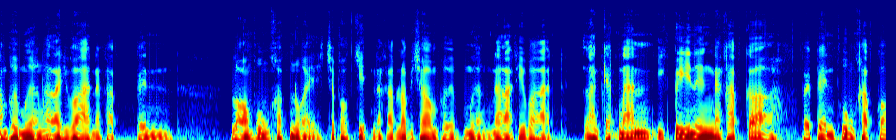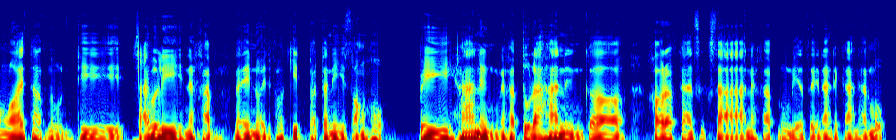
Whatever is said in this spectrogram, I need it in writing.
อำเภอเมืองนราธิวาสนะครับ เป็นรองผู้บังคับหน่วยเฉพาะกิจนะครับ รับผิดชอบอำเภอเมืองนราธิวาส หลังจากนั้นอีกปีหนึ่งนะครับ ก็ไปเป็นผู้บังคับกองร้อยสนับสนุนที่สายบุรีนะครับ ในหน่วยเฉพาะกิจปัตตานี 26 ปี 51 นะครับ ตุลา 51 ก็เข้ารับการศึกษานะครับ โรงเรียนเสนาธิการทหารบก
